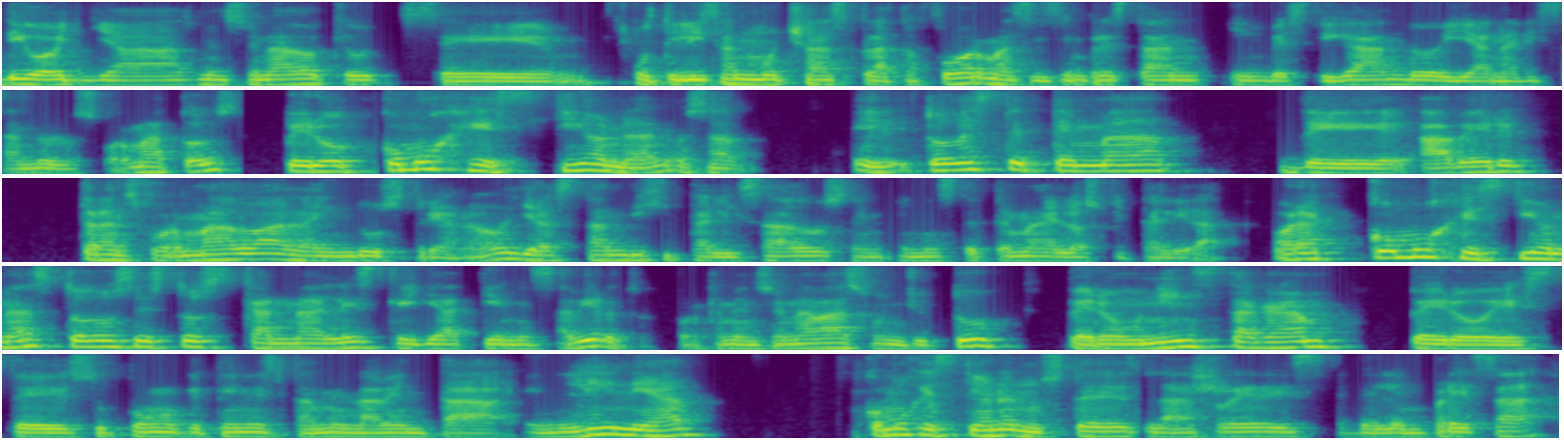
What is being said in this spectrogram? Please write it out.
digo, ya has mencionado que se utilizan muchas plataformas y siempre están investigando y analizando los formatos, pero ¿cómo gestionan, o sea, todo este tema de haber transformado a la industria, ¿no? Ya están digitalizados en, este tema de la hospitalidad. Ahora, ¿cómo gestionas todos estos canales que ya tienes abiertos? Porque mencionabas un YouTube, pero un Instagram, pero este, supongo que tienes también la venta en línea. ¿Cómo gestionan ustedes las redes de la empresa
